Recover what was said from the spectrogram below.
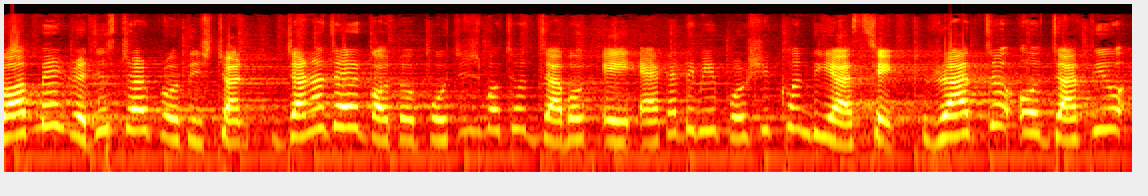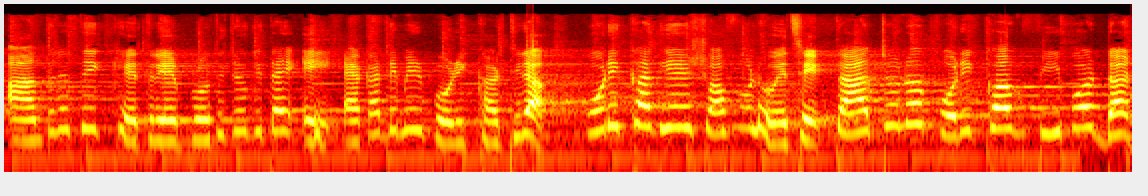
গভর্নমেন্ট রেজিস্টার প্রতিষ্ঠান। জানা যায়, গত পঁচিশ বছর যাবৎ এই একাডেমি প্রশিক্ষণ দিয়ে আসছে। রাজ্য ও জাতীয় আন্তর্জাতিক ক্ষেত্রের প্রতিযোগিতায় এই একাডেমির পরীক্ষার্থীরা পরীক্ষা দিয়ে সফল হয়েছে। তার জন্য পরীক্ষক পিপর ডান,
